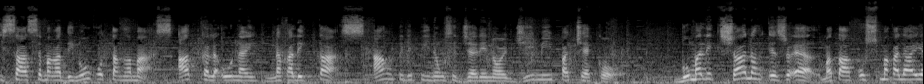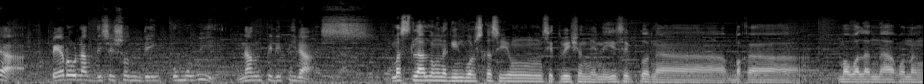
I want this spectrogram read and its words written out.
Isa sa mga dinukot ng Hamas at kalaunay nakaligtas ang Pilipinong si Jenninor Jimmy Pacheco. Bumalik siya ng Israel matapos makalaya pero nagdesisyon ding umuwi ng Pilipinas. Mas lalong naging worse kasi yung situation. Iniisip ko na baka mawalan na ako ng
